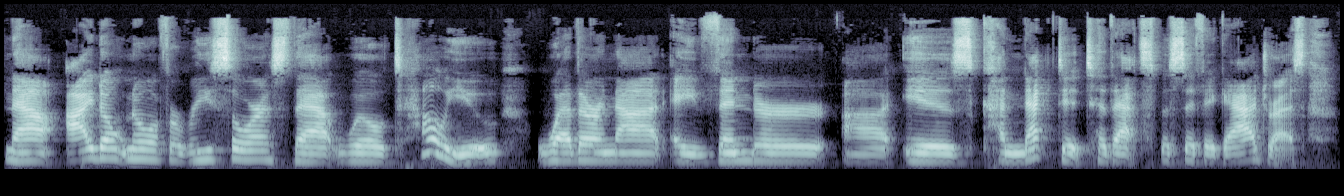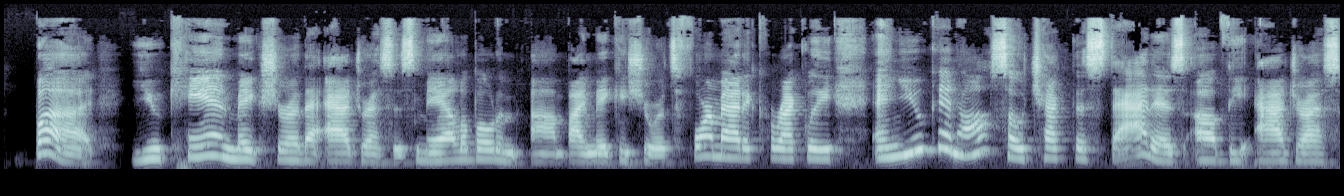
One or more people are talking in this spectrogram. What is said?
Now, I don't know of a resource that will tell you whether or not a vendor uh, is connected to that specific address, but you can make sure the address is mailable to, um, by making sure it's formatted correctly. And you can also check the status of the address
